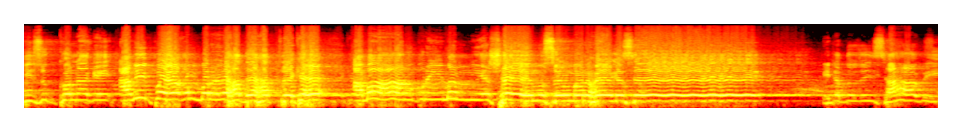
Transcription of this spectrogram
কিছুক্ষণ আগে আমি পয়গম্বরের হাতে হাত রেখে আমার উপরে ইমান নিয়ে সে মুসলমান হয়ে গেছে। এটা তো যেই সাহাবি,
